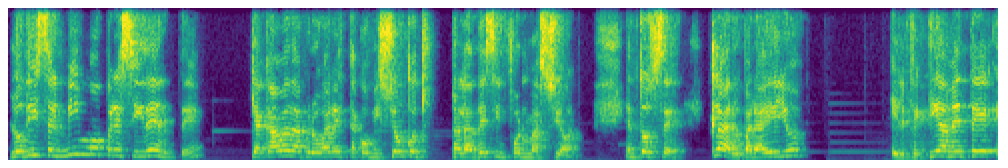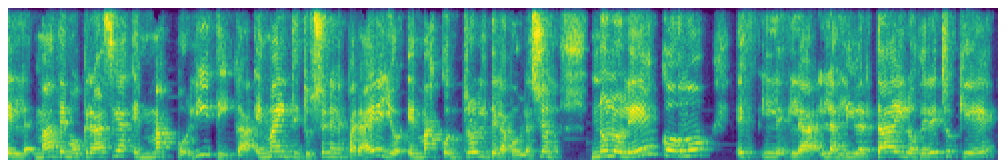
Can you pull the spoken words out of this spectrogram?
Lo dice el mismo presidente que acaba de aprobar esta comisión contra la desinformación. Entonces, claro, para ellos efectivamente el, más democracia es más política, es más instituciones para ello, es más control de la población. No lo leen como las libertades y los derechos que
